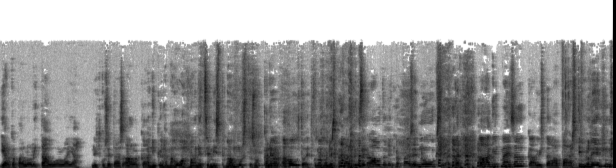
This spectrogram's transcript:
jalkapallo oli tauolla ja nyt kun se taas alkaa, niin kyllähän mä huomaan, että se mistä mä oon mustasukkainen on auto, että kun mä monesti tarvitsen sen auton, että mä pääsen nuuksi, että Aa, nyt mä en saakaan yhtä vapaasti mennä.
